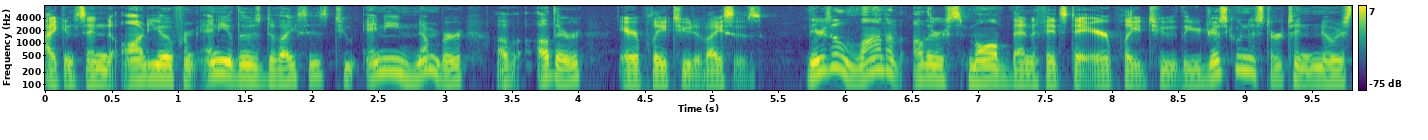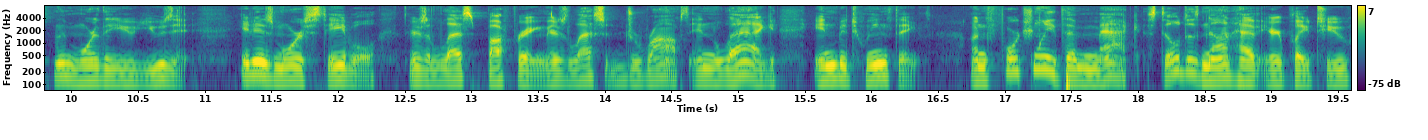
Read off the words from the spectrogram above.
I can send audio from any of those devices to any number of other AirPlay 2 devices. There's a lot of other small benefits to AirPlay 2 that you're just going to start to notice the more that you use it. It is more stable, there's less buffering, there's less drops and lag in between things. Unfortunately, the Mac still does not have AirPlay 2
